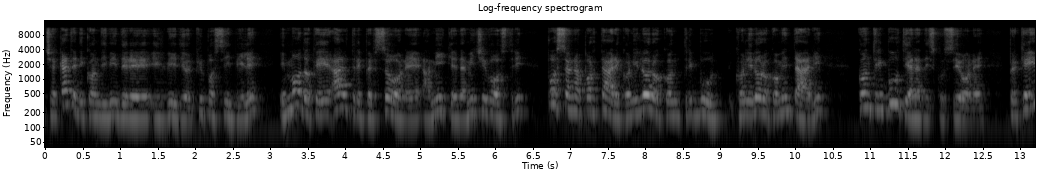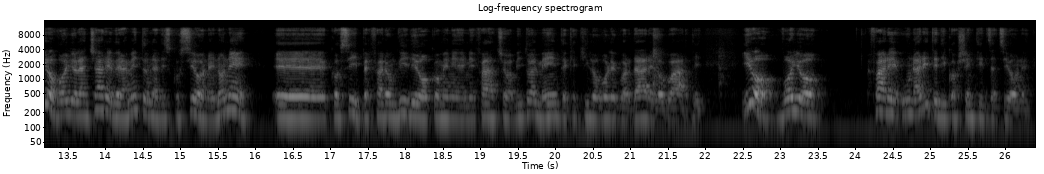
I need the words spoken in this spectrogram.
cercate di condividere il video il più possibile in modo che altre persone amiche ed amici vostri possano apportare con i loro contributi con i loro commentari contributi alla discussione perché io voglio lanciare veramente una discussione. Non è eh, così per fare un video come ne, ne faccio abitualmente che chi lo vuole guardare lo guardi. Io voglio fare una rete di coscientizzazione.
